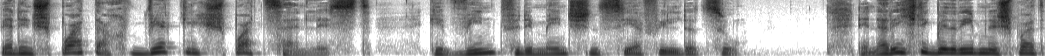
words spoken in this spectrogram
wer den Sport auch wirklich Sport sein lässt, gewinnt für die Menschen sehr viel dazu. Denn ein richtig betriebener Sport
